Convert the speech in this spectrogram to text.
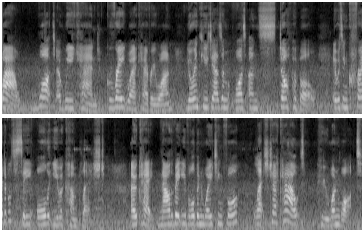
Wow, what a weekend. Great work, everyone. Your enthusiasm was unstoppable. It was incredible to see all that you accomplished. Okay, now the bit you've all been waiting for, let's check out who won what.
